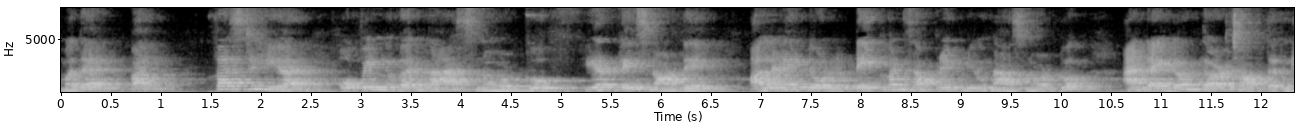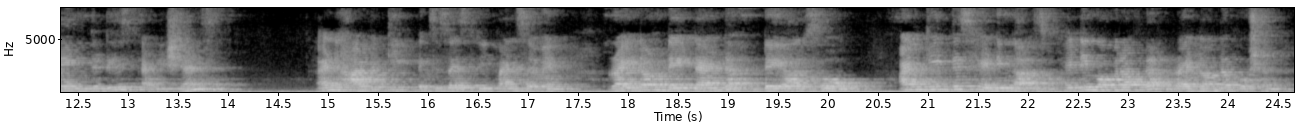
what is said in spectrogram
mother buy. First here, open your maths notebook. Here place not there. Already I told, take one separate new maths notebook and write down third chapter name that is additions and have to keep exercise 3.7. Write down date and day also and keep this heading also. Heading over after write down the question.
